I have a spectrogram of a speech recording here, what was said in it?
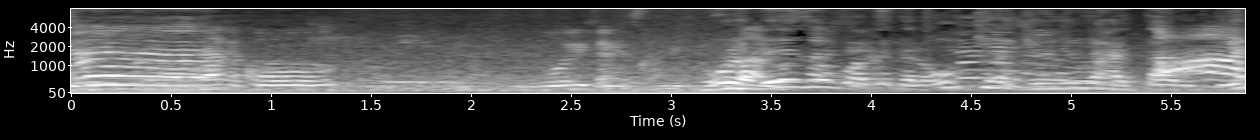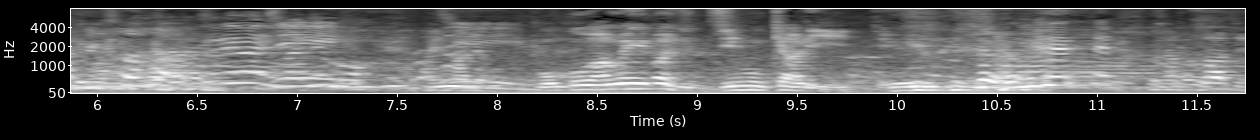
なんかこうどういう感じですかね。ほら冷蔵庫開けたら大きな牛乳が入ってあるっていう。それは今でも。僕はアメリカ人ジム・キャリーっていうイメージ。カナダ人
